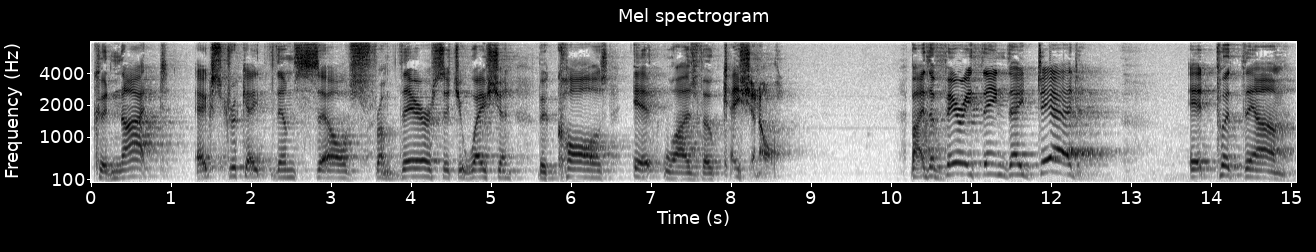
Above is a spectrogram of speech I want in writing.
could not extricate themselves from their situation because it was vocational. By the very thing they did, it put them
